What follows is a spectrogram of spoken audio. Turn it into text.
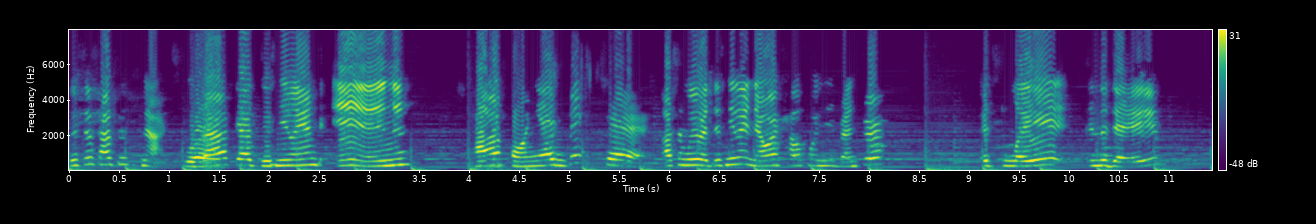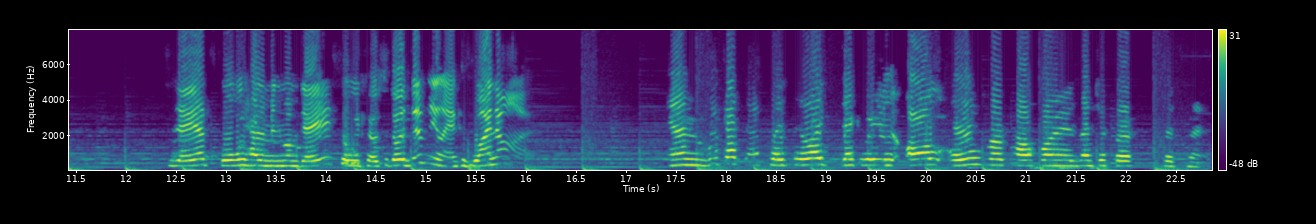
Let's just have some snacks. We're back at Disneyland in California Adventure. Last time we were at Disneyland, now at California Adventure. It's late in the day. Today at school we had a minimum day, so we chose to go to Disneyland, because why not? And look at that place. They're like decorated all over California Adventure for Christmas.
